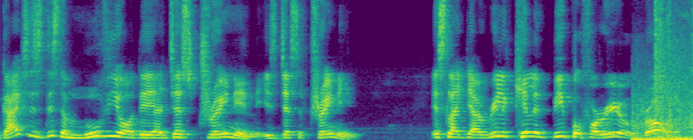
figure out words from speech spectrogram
Guys, is this a movie or they are just training? It's just a training. It's like they are really killing people for real, bro.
